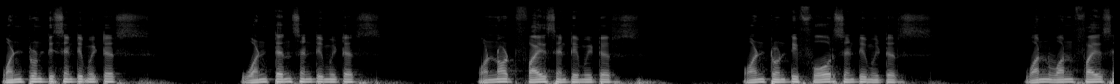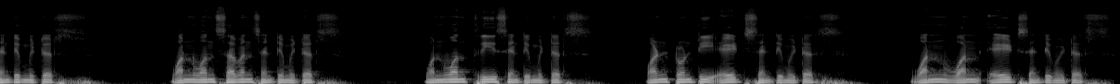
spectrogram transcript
120 centimeters, 110 centimeters, 105 centimeters, 124 centimeters, 115 centimeters, 117 centimeters, 113 centimeters, 128 centimeters, 118 centimeters,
